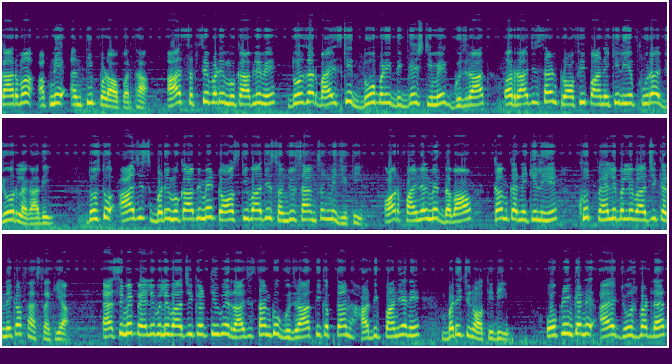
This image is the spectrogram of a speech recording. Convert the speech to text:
कारवा अपने अंतिम पड़ाव पर था। आज सबसे बड़े मुकाबले में 2022 की दो बड़ी दिग्गज टीमें गुजरात और राजस्थान ट्रॉफी पाने के लिए पूरा ज़ोर लगा दी। दोस्तों, आज इस बड़े मुकाबले में टॉस की बाजी संजू सैमसंग ने जीती और फाइनल में दबाव कम करने के लिए खुद पहले बल्लेबाजी करने का फैसला किया। ऐसे में पहले बल्लेबाजी करते हुए राजस्थान को गुजरात की कप्तान हार्दिक पांड्या ने बड़ी चुनौती दी। ओपनिंग करने आए जोश बटलर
